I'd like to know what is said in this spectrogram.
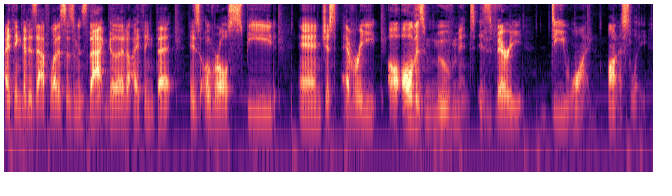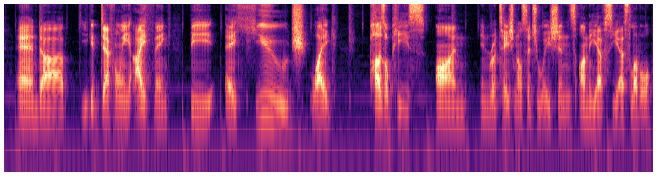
I think that his athleticism is that good. I think that his overall speed and just every all, of his movement is very D1, honestly. And uh, he could definitely, I think, be a huge like puzzle piece on in rotational situations on the FCS level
